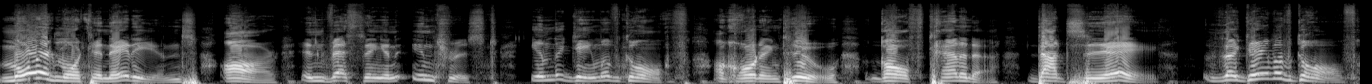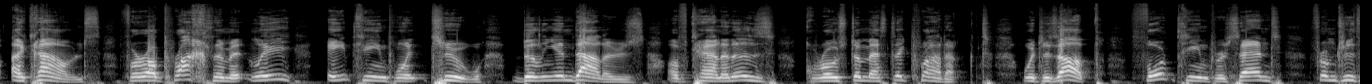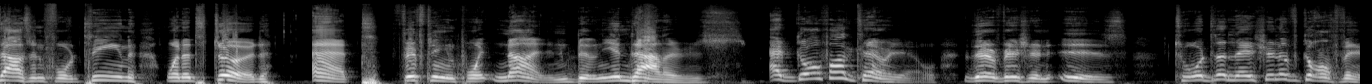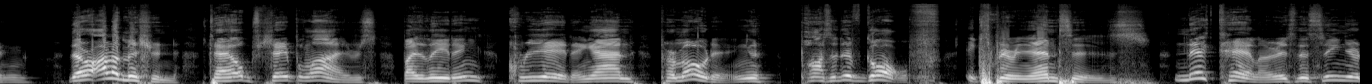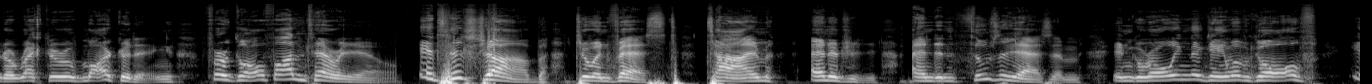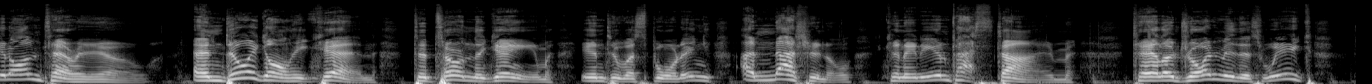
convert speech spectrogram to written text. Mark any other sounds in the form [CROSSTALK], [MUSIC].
More and more Canadians are investing an interest in the game of golf, according to golfcanada.ca. The game of golf accounts for approximately $18.2 billion of Canada's gross domestic product, which is up 14% from 2014 when it stood at $15.9 billion. At Golf Ontario, their vision is towards a nation of golfing. They're on a mission to help shape lives by leading, creating, and promoting positive golf experiences. Nick Taylor is the Senior Director of Marketing for Golf Ontario. It's his job to invest time, energy, and enthusiasm in growing the game of golf in Ontario and doing all he can to turn the game into a sporting and national Canadian pastime. Taylor joined me this week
